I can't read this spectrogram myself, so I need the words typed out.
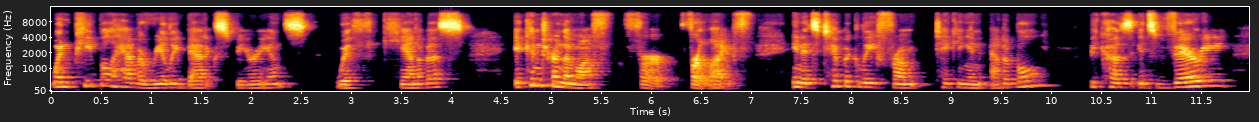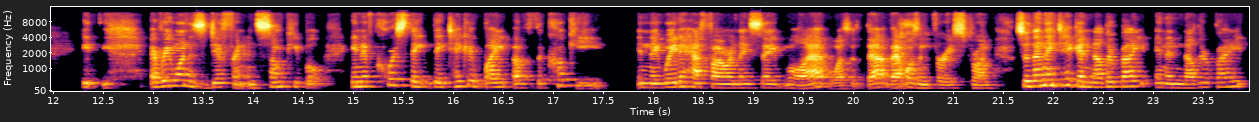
when people have a really bad experience with cannabis, it can turn them off for for life and it's typically from taking an edible because it's very it, everyone is different and some people and of course they they take a bite of the cookie and they wait a half hour and they say well that wasn't that that wasn't very strong. So then they take another bite and another bite.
